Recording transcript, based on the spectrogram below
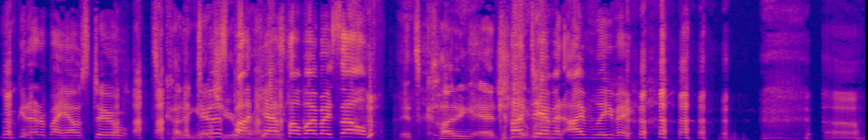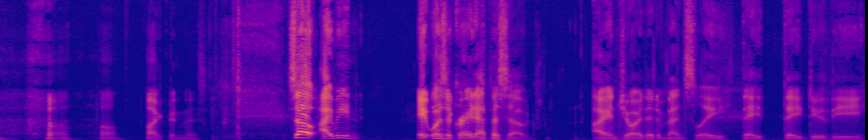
you get out of my house too. It's cutting Do edge this humor, podcast honey. all by myself. It's cutting edge God humor. damn it, I'm leaving. Uh, oh, my goodness. So I mean, it was a great episode. I enjoyed it immensely. They they do the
